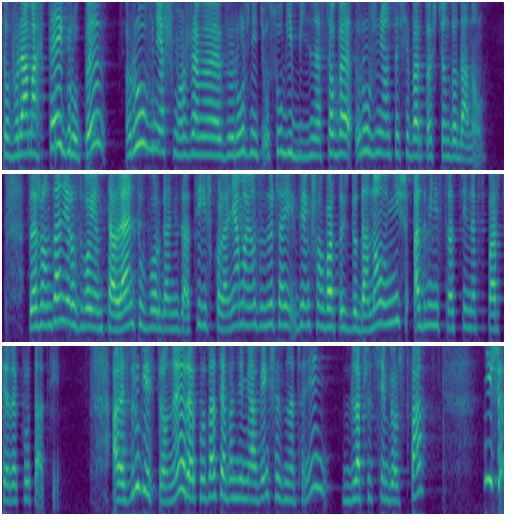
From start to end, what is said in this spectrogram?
to w ramach tej grupy również możemy wyróżnić usługi biznesowe różniące się wartością dodaną. Zarządzanie rozwojem talentów w organizacji i szkolenia mają zazwyczaj większą wartość dodaną niż administracyjne wsparcie rekrutacji. Ale z drugiej strony rekrutacja będzie miała większe znaczenie dla przedsiębiorstwa niż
